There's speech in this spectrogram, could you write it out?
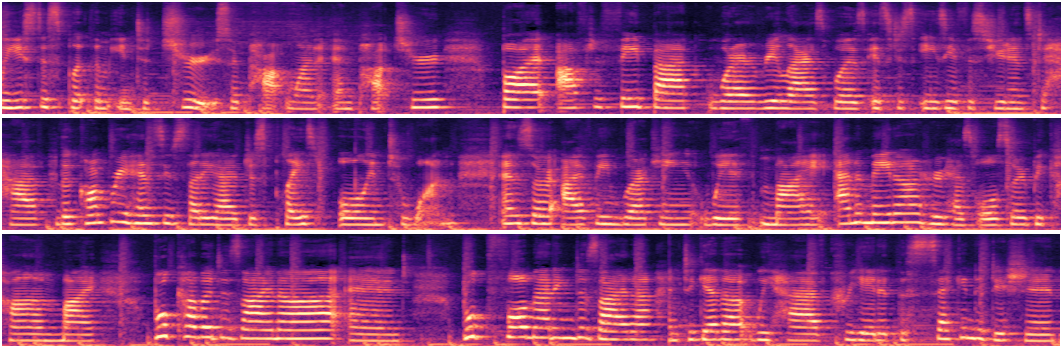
we used to split them into two. So part one and part two. But after feedback, what I realized was it's just easier for students to have the comprehensive study guide just placed all into one. And so I've been working with my animator who has also become my book cover designer and book formatting designer and together we have created the second edition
